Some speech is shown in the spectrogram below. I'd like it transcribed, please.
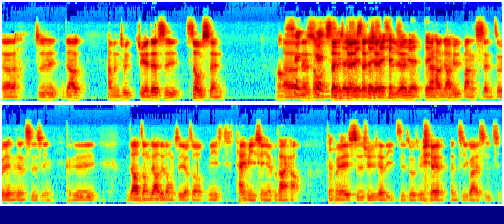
呃，就是你知道，他们就觉得是受神哦，呃神那种选神对对选对神选选之人，然后他们就要去帮神做一件这件事情。可是你知道宗教这东西有时候迷太迷信也不太好，真的会失去一些理智，做出一些很奇怪的事情。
